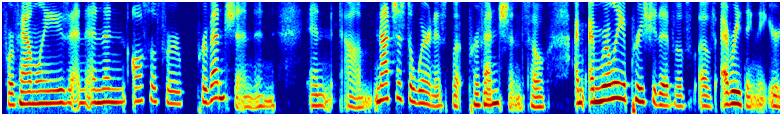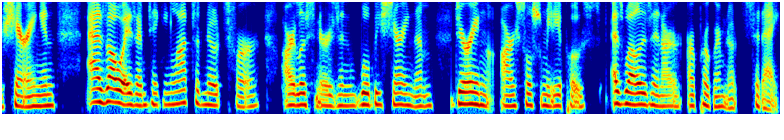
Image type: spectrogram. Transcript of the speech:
for families and and then also for prevention and and um, not just awareness but prevention. So I'm, I'm really appreciative of of everything that you're sharing. And as always i'm taking lots of notes for our listeners and we'll be sharing them during our social media posts as well as in our our program notes today.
